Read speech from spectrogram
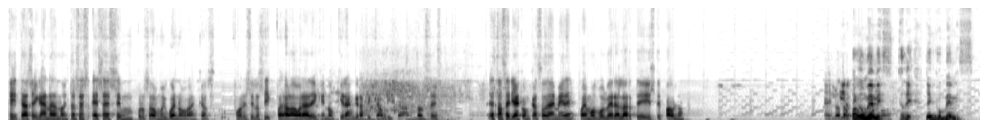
Sí, te hace ganas, ¿no? Entonces, ese es un procesador muy bueno, bancas, por decirlo así, para la hora de que no quieran gráfica ahorita. Entonces, esto sería con caso de AMD. Podemos volver al arte, este Pablo. El otro Tengo Pablo, memes. Tengo memes.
